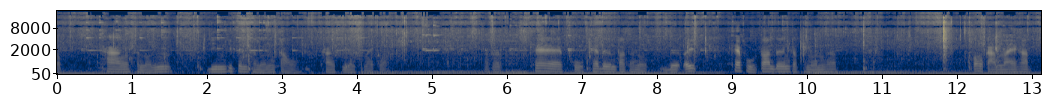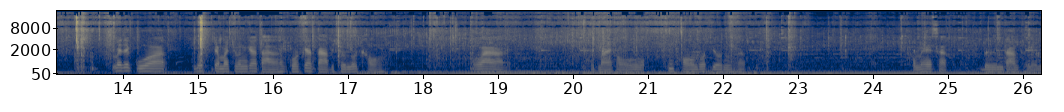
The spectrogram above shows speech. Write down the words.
กับทางถนน ดินที่เป็นถนนเก่าทางเกวียนสมัยก่อน แล้วก็แค่ผูกแค่เดินตอนถนนเดินเอ้ยแค่ผูกตอนเดินกับถนนครับป้องกันไว้ครับ ไม่ได้กลัวรถจะมาชนแก้วตาครับกลัวแก้วตาไปชนรถเขา เพราะว่ากฎหมายเขาคุ้มครองรถยนต์ครับเขาไม่ให้สัตว์เดินตามถนน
